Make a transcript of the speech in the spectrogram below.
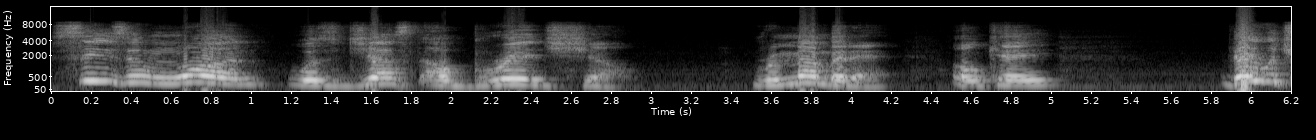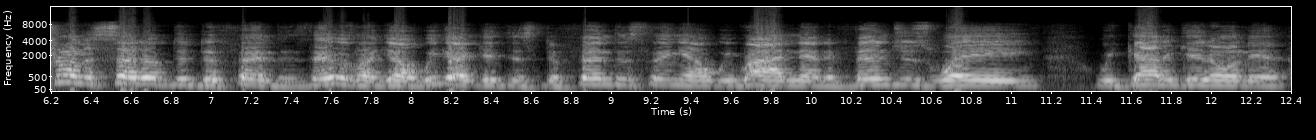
Season one was just a bridge show. Remember that. Okay they were trying to set up the defenders. They was like, yo, we gotta get this defenders thing out. We riding that Avengers wave. We gotta get on there.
